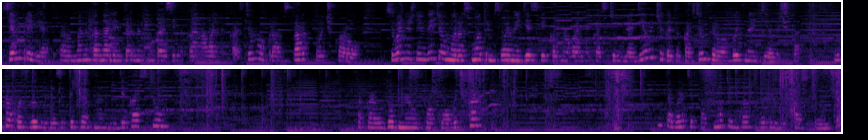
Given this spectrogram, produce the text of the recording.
Всем привет! Э, мы на канале интернет-магазина карнавальных костюмов grandstart.ru В сегодняшнем видео мы рассмотрим с вами детский карнавальный костюм для девочек. Это костюм «Первобытная девочка». Вот так вот выглядит в виде костюм. Такая удобная упаковочка. И давайте посмотрим, как выглядит костюмчик.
